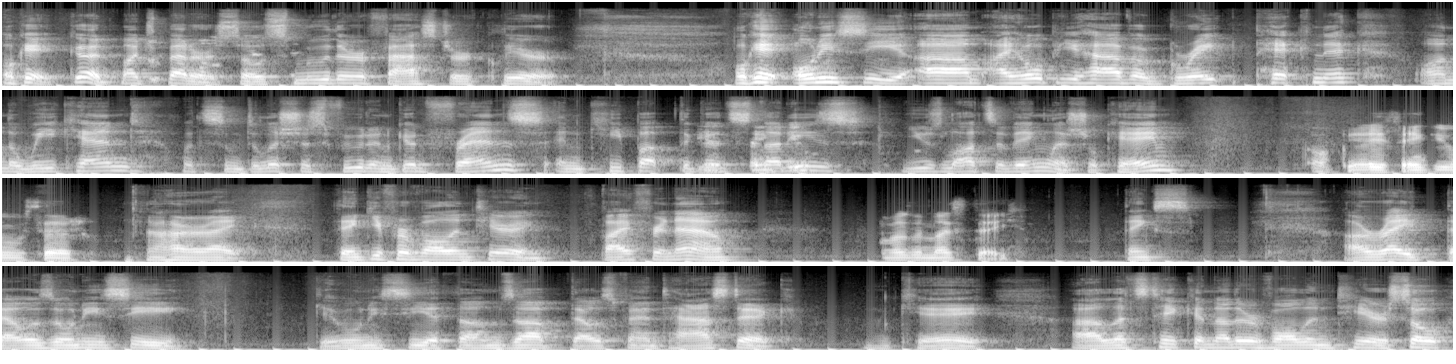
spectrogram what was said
Okay, good, much better. So smoother, faster, clearer. Okay, Onisi, um, I hope you have a great picnic on the weekend with some delicious food and good friends and keep up the good yes, studies. You. Use lots of English, okay? Okay, thank you, sir. All right. Thank you for volunteering. Bye for now. Have a nice day. Thanks. All right, that was Onisi. Give Onisi a thumbs up. That was fantastic. Okay. Uh, let's take another volunteer. So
